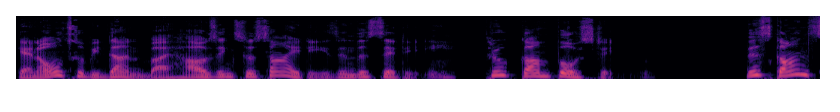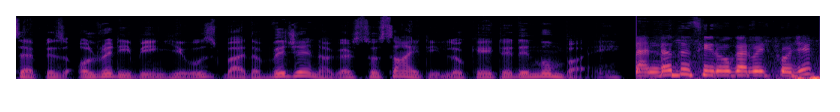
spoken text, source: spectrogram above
can also be done by housing societies in the city through composting. This concept is already being used by the Vijay Nagar Society located in Mumbai. Under the zero garbage project,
